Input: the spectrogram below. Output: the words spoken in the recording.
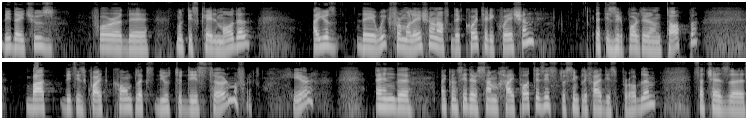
did I choose for the multi-scale model? I used the weak formulation of the Koiter equation that is reported on top but this is quite complex due to this term here. And uh, I consider some hypotheses to simplify this problem, such as a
